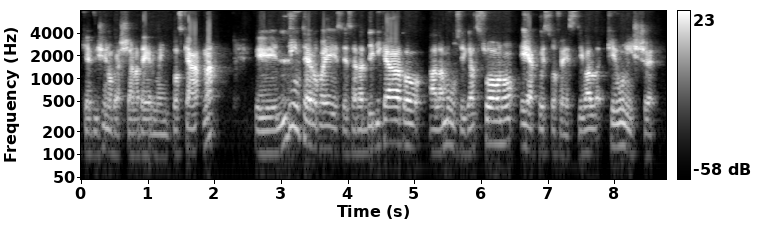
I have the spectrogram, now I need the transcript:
che è vicino Casciana Terme in Toscana. L'intero paese sarà dedicato alla musica, al suono e a questo festival che unisce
